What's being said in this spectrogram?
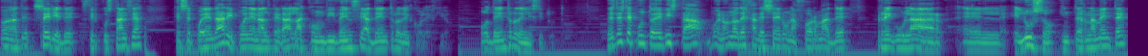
una serie de circunstancias que se pueden dar y pueden alterar la convivencia dentro del colegio o dentro del instituto. Desde este punto de vista, bueno, no deja de ser una forma de regular el, el uso internamente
